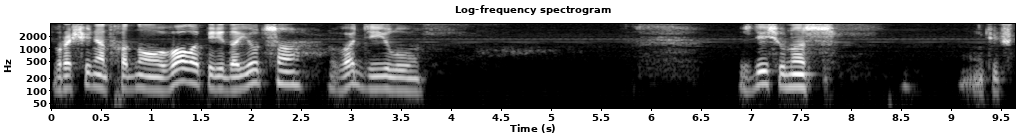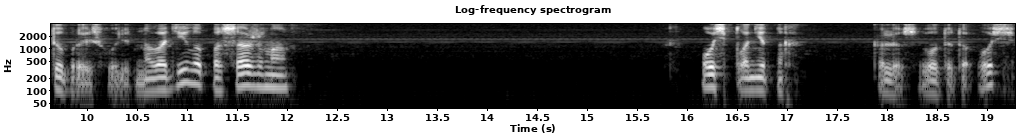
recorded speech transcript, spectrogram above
вращение от входного вала передается водилу. Здесь у нас значит, что происходит? На водила посажена ось планетных колес. Вот эта ось.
